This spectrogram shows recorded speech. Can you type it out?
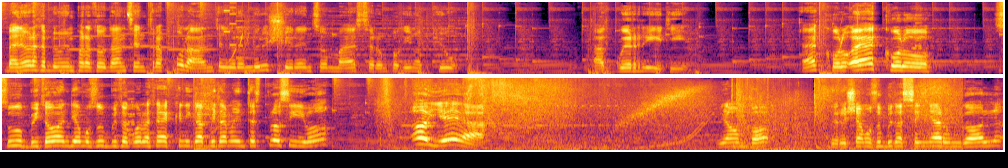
Bene, ora che abbiamo imparato danza intrappolante, dovremmo riuscire insomma a essere un pochino più agguerriti. Eccolo, eccolo! Subito, andiamo subito con la tecnica avvitamento esplosivo. Oh yeah! Vediamo un po' se riusciamo subito a segnare un gol.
